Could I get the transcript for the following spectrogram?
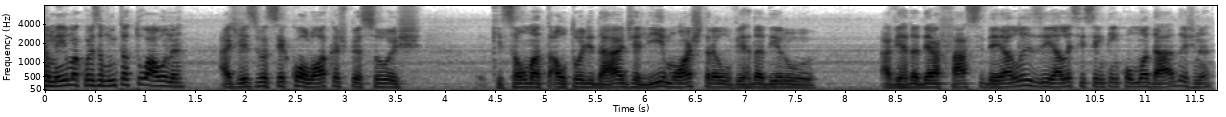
também uma coisa muito atual, né? Às vezes você coloca as pessoas que são uma autoridade ali, mostra o verdadeiro, a verdadeira face delas e elas se sentem incomodadas, né?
